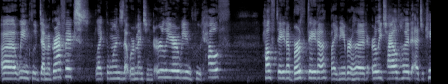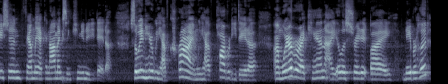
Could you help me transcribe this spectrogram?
Uh, we include demographics, like the ones that were mentioned earlier. We include health, health data, birth data by neighborhood, early childhood education, family economics, and community data. So in here we have crime, we have poverty data. Um, wherever I can, I illustrate it by neighborhood.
